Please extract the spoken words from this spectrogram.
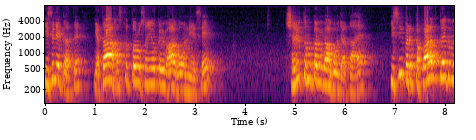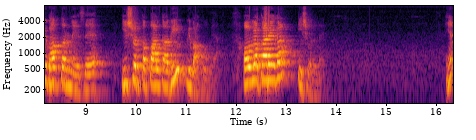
इसलिए कहते हैं, यथा हस्ततरु संयोग का विभाग होने से शरीर का विभाग हो जाता है। इसी पर कपाल का विभाग करने से ईश्वर कपाल का भी विभाग हो गया। और वह करेगा ईश्वर में या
